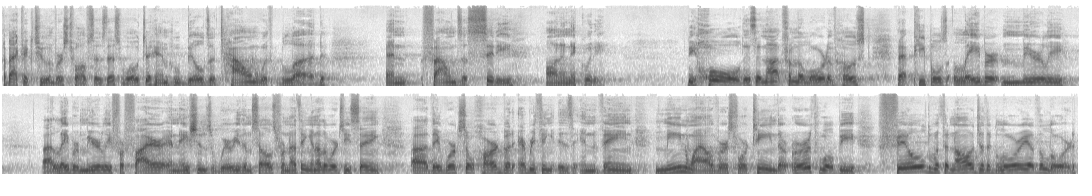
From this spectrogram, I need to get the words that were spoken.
Habakkuk 2 and verse 12 says this Woe to him who builds a town with blood and founds a city on iniquity. Behold, is it not from the Lord of hosts that peoples labor merely uh, labor merely for fire and nations weary themselves for nothing. In other words, he's saying uh, they work so hard, but everything is in vain. Meanwhile, verse 14, the earth will be filled with the knowledge of the glory of the Lord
